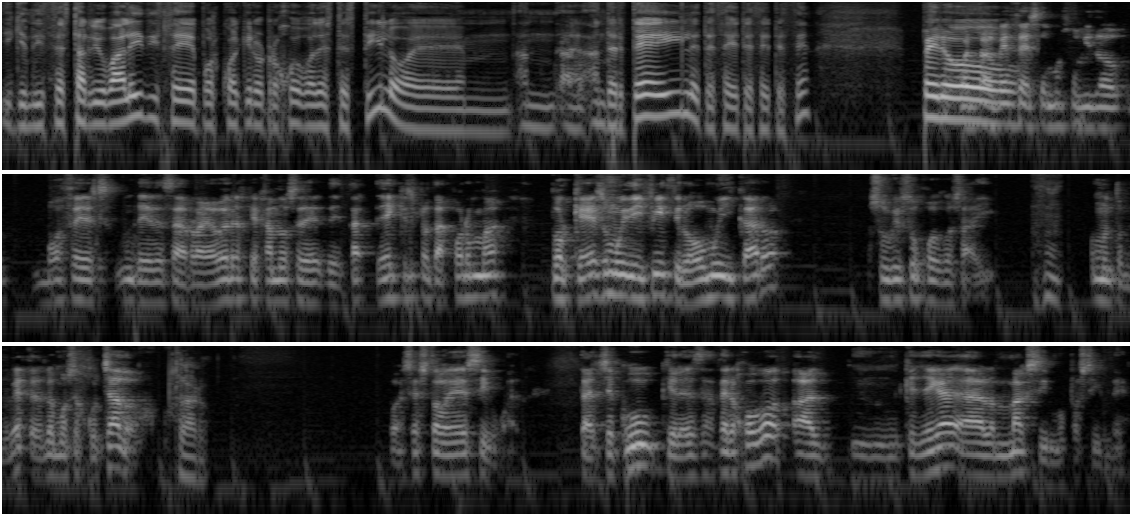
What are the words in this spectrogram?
Y quien dice Stardew Valley dice pues cualquier otro juego de este estilo, eh, Undertale, etc, etc, etc. Pero... ¿Cuántas veces hemos oído voces de desarrolladores quejándose de, de, de, X plataforma porque es muy difícil o muy caro subir sus juegos ahí? Un montón de veces, lo hemos escuchado. Claro. Pues esto es igual. THQ quieres hacer el juego al, mm, que llegue al máximo posible.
